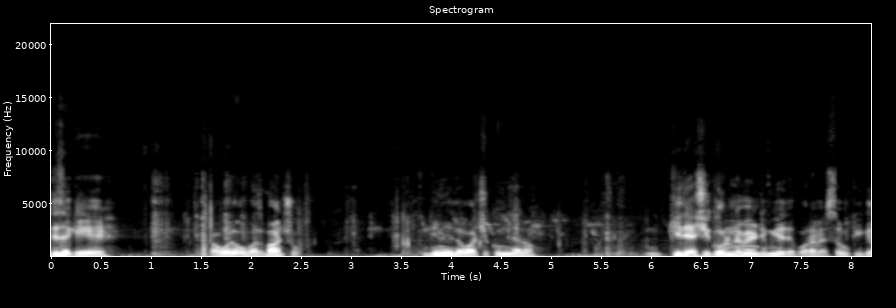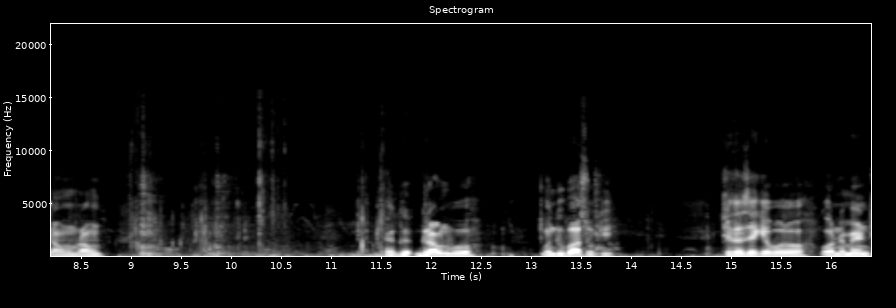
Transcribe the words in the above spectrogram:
دځه کې کول او بس باندې شو دینې لوا چې کوم دی نو کیدې شي ګورنمنت میه د پوره وسو کې ګراوند راوند ګراوند وو بندوباسو کې چې دا ځکه وو ګورنمنت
